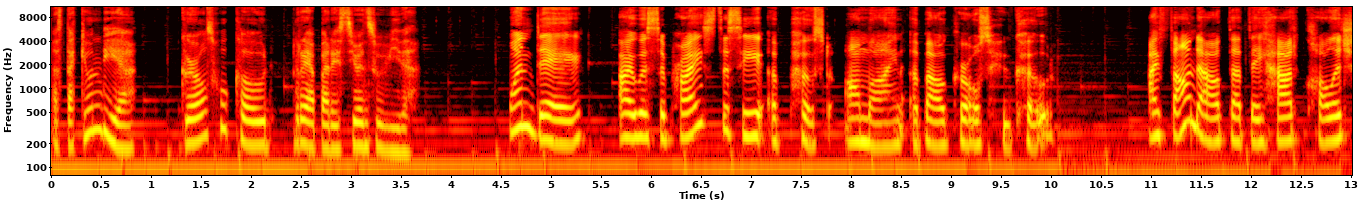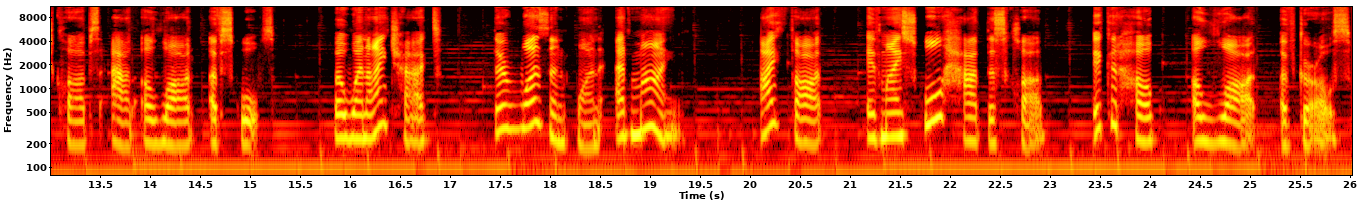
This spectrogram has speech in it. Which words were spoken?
Hasta que un día, Girls Who Code reapareció en su vida. One day, I was surprised to see a post online about Girls Who Code. I found out that they had college clubs at a lot of schools. But when I checked, there wasn't one at mine. I thought if my school had this club, it could help a lot of girls.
